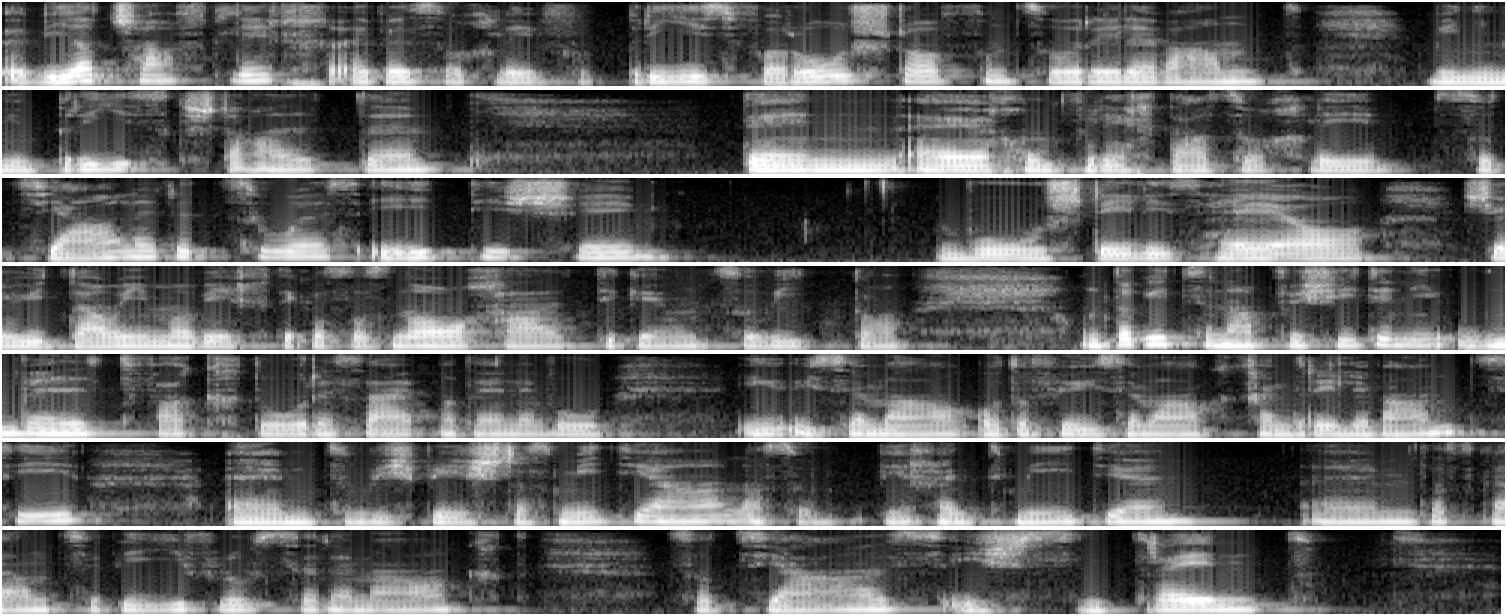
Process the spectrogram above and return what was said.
wirtschaftlich eben so ein bisschen vom Preis von Rohstoffen so relevant, wie ich meinen Preis gestalte. Dann äh, kommt vielleicht auch so ein bisschen Soziale dazu, das Ethische. Wo stelle ich es her? Ist ja heute auch immer wichtiger, also das Nachhaltige und so weiter. Und da gibt es dann auch verschiedene Umweltfaktoren, sagt man denen, die oder für unseren Markt relevant sein ähm, Zum Beispiel ist das medial, also wie können die Medien ähm, das Ganze beeinflussen, den Markt. Soziales ist es ein Trend,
